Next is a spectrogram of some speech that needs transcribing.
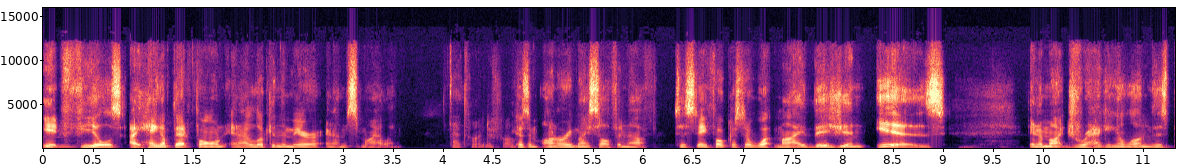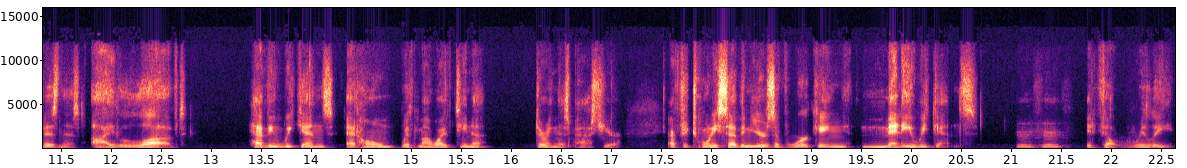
It Mm, feels, I hang up that phone and I look in the mirror and I'm smiling that's wonderful. because I'm honoring myself enough to stay focused on what my vision is. And I'm not dragging along this business. I loved having weekends at home with my wife, Tina, during this past year. After 27 years of working many weekends, hmm it felt really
